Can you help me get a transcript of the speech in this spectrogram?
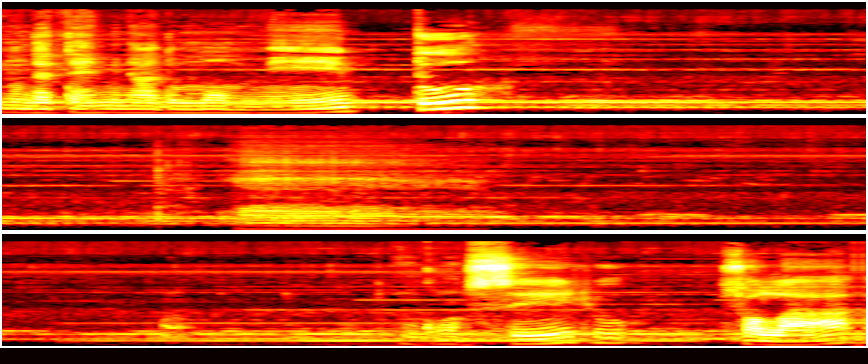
num determinado momento conselho solar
